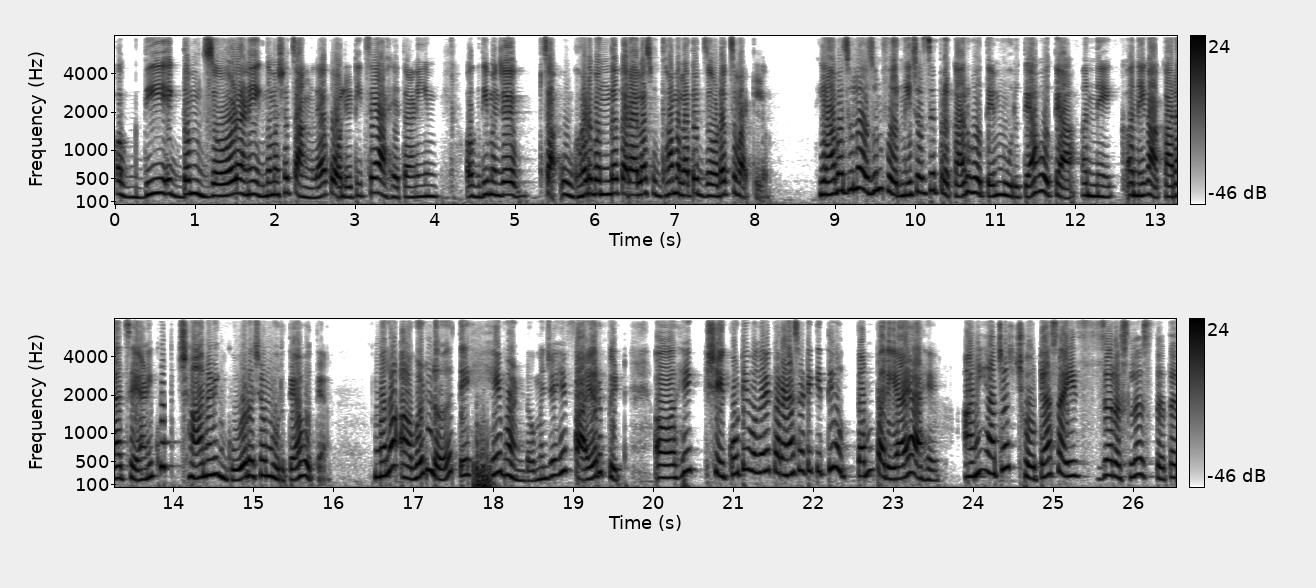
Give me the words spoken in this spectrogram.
अगदी एकदम जड आणि एकदम अशा चांगल्या क्वालिटीचे आहेत आणि अगदी म्हणजे चा- उघड बंद करायला सुद्धा मला ते जडच वाटलं. या बाजूला अजून फर्निचरचे प्रकार होते मूर्त्या होत्या अनेक अनेक आकाराचे आणि खूप छान आणि गोड अशा मूर्त्या होत्या. मला आवडलं ते हे भांडं म्हणजे हे फायर पीठ हे शेकोटी वगैरे करण्यासाठी किती उत्तम पर्याय आहे. आणि ह्याच्या छोट्या साईज जर असलं असतं तर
